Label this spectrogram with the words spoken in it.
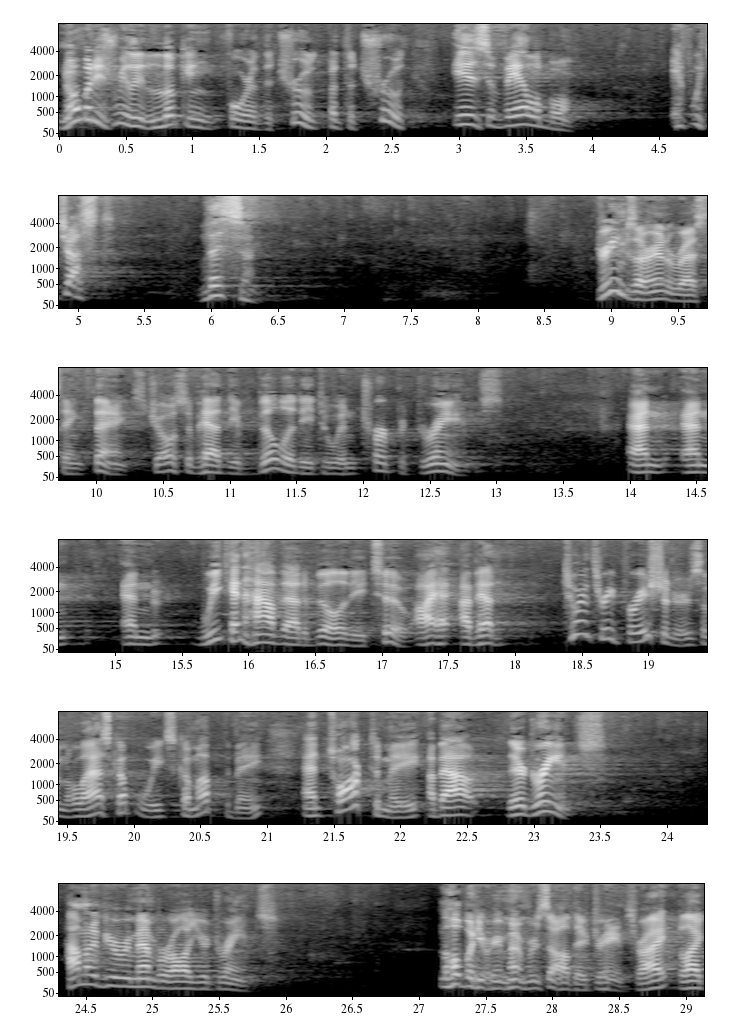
Nobody's really looking for the truth, but the truth is available if we just listen. Dreams are interesting things. Joseph had the ability to interpret dreams. And, and, and we can have that ability too. I, I've had two or three parishioners in the last couple of weeks come up to me and talk to me about their dreams. How many of you remember all your dreams? Nobody remembers all their dreams, right? Like,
